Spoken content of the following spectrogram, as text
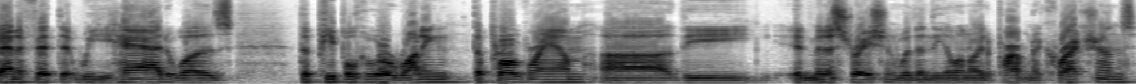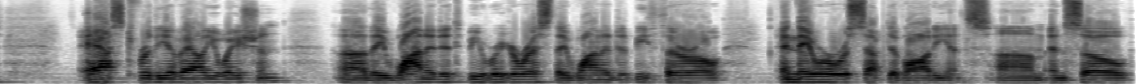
benefit that we had was the people who were running the program, uh, the administration within the Illinois Department of Corrections, asked for the evaluation. Uh, They wanted it to be rigorous, they wanted it to be thorough, and they were a receptive audience. Um, And so,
